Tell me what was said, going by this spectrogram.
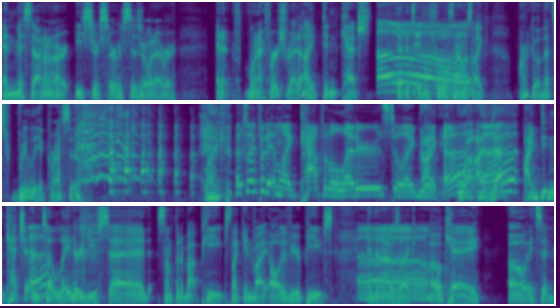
and miss out on our Easter services or whatever." And it, when I first read it, I didn't catch that it's April Fools, and I was Oh. like, "Margot, that's really aggressive." like That's why I put it in like capital letters to like be like, uh, well, I, uh, that I didn't catch it until later. You said something about peeps, like invite all of your peeps, and then I was like, Oh. okay, oh, it's a,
